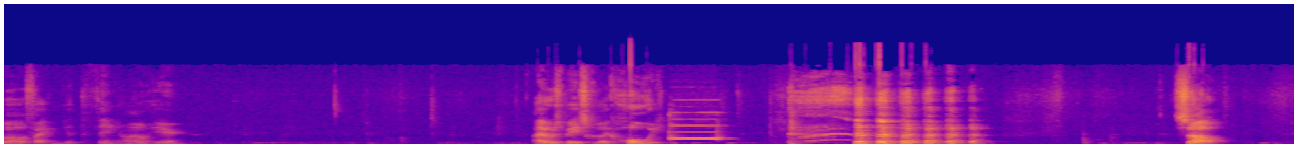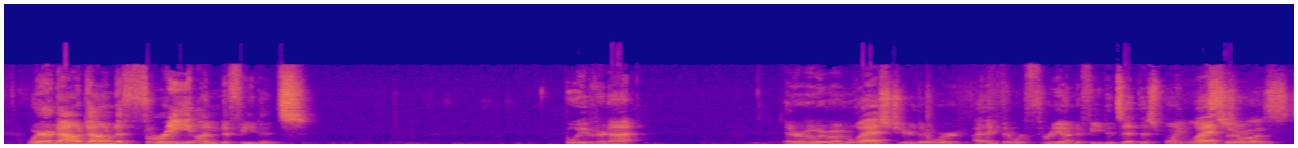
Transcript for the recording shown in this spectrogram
well, if I can get the thing out here. I was basically like, holy. so, we're now down to three undefeateds. Believe it or not. And remember, remember last year there were I think there were three undefeateds at this point last Yes, year. was.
